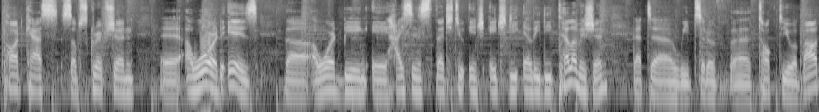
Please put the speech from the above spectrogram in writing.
podcast subscription uh, award is. The award being a Hisense 32 inch HD LED television that uh, we sort of uh, talked to you about.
